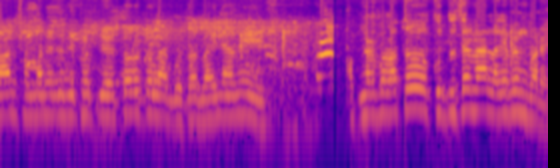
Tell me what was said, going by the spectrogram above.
মান সম্মানের যদি ক্ষতি হয় তোর তো লাগবে তোর ভাই না আমি। আপনার বলা তো কুদ্দুসের মায়ের লাগে প্রেম করে।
